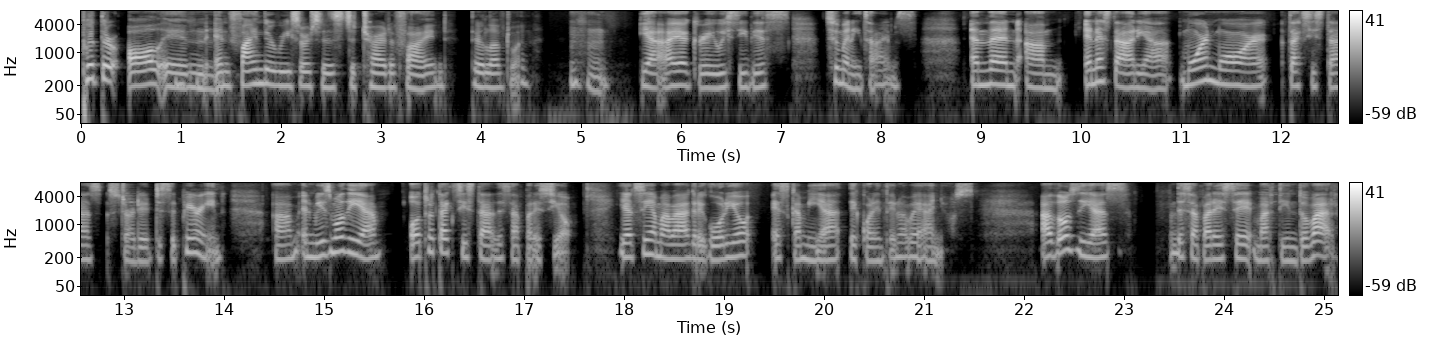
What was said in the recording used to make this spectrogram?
put their all in mm-hmm. and find their resources to try to find their loved one. Mm-hmm. Yeah, I agree. We see this too many times. And then um, en esta área, more and more taxistas started disappearing. Um, el mismo día, otro taxista desapareció y él se llamaba Gregorio Escamilla, de 49 años. A dos días, desaparece Martín Tovar.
